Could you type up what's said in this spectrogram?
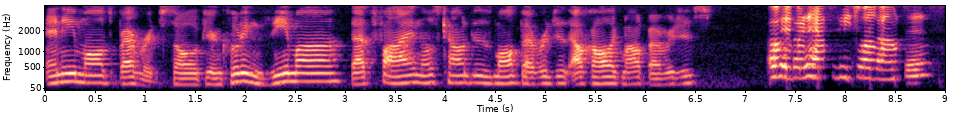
any malt beverage. So if you're including Zima, that's fine. Those count as malt beverages, alcoholic malt beverages. Okay, but it has to be 12 ounces.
